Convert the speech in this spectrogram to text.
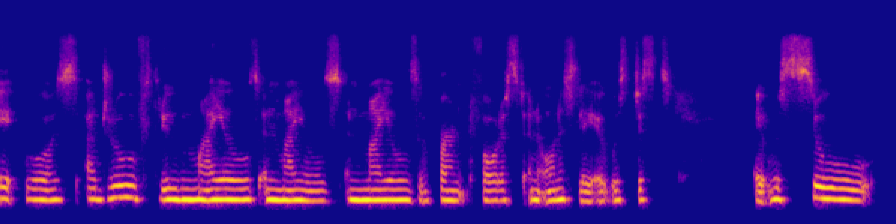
it was I drove through miles and miles and miles of burnt forest, and honestly, it was just it was so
